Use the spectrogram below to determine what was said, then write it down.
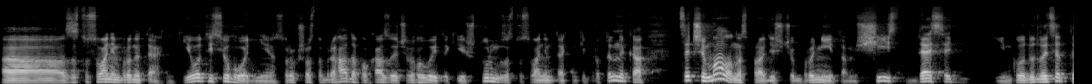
а, застосуванням бронетехніки. І от і сьогодні 46-та бригада показує черговий такий штурм з застосуванням техніки противника. Це чимало насправді, що броні там 6, 10, інколи до 20.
